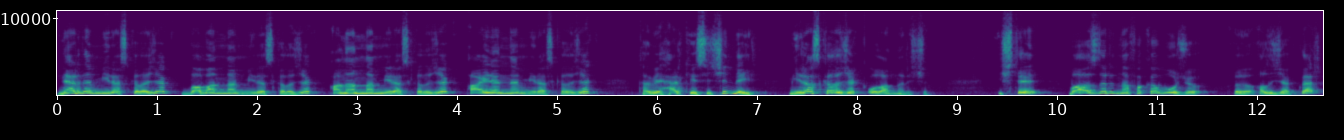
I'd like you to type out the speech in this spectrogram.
Nereden miras kalacak? Babandan miras kalacak, anandan miras kalacak, ailenden miras kalacak. Tabii herkes için değil. Miras kalacak olanlar için. İşte bazıları nafaka borcu e, alacaklar.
